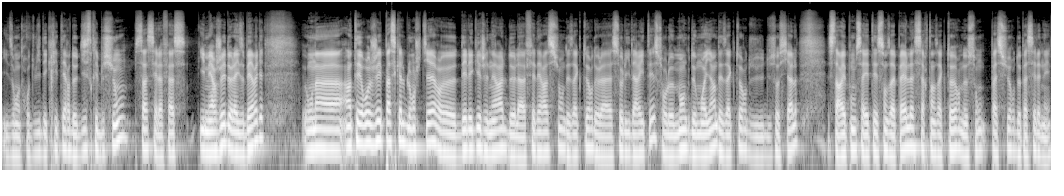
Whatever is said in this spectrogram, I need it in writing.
Ils ont introduit des critères de distribution. Ça, c'est la face immergée de l'iceberg. On a interrogé Pascal Blanchetière, euh, délégué général de la Fédération des acteurs de la solidarité, sur le manque de moyens des acteurs du, social. Sa réponse a été sans appel. Certains acteurs ne sont pas sûrs de passer l'année.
